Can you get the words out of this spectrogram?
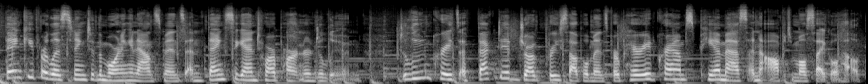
Thank you for listening to the morning announcements, and thanks again to our partner, Delune. Delune creates effective drug free supplements for period cramps, PMS, and optimal cycle health,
